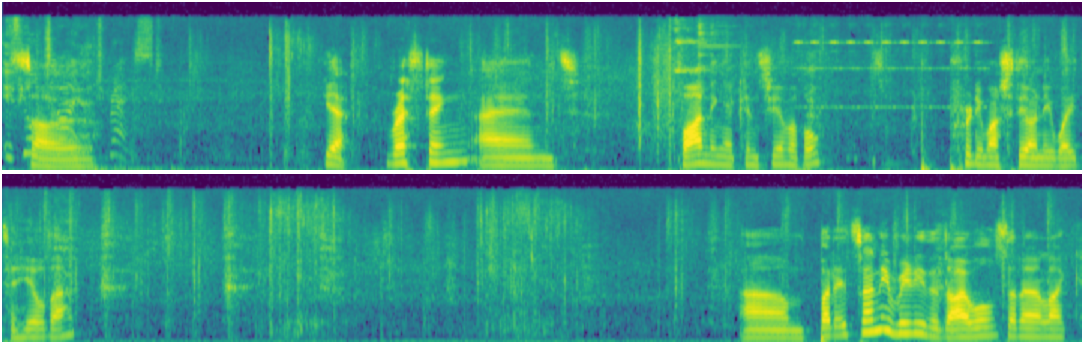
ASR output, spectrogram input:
If So- tired, rest. Yeah, resting and finding a consumable is pretty much the only way to heal that. Um, but it's only really the direwolves that are like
